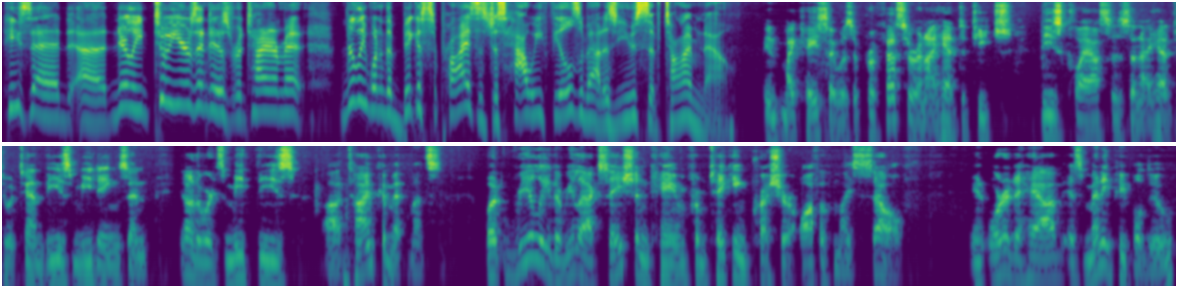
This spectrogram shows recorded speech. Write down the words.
He said uh, nearly two years into his retirement, really one of the biggest surprises is just how he feels about his use of time now. In my case, I was a professor and I had to teach these classes and I had to attend these meetings and, in other words, meet these uh, time commitments. But really, the relaxation came from taking pressure off of myself. In order to have, as many people do,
